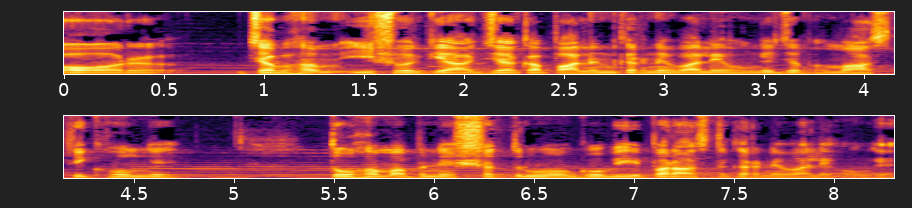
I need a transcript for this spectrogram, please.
और जब हम ईश्वर की आज्ञा का पालन करने वाले होंगे, जब हम आस्तिक होंगे तो हम अपने शत्रुओं को भी परास्त करने वाले होंगे।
